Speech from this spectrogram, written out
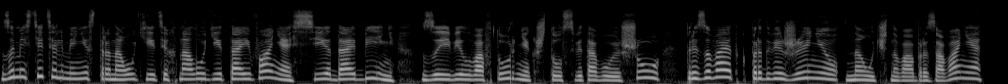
Заместитель министра науки и технологий Тайваня Се Дабинь заявил во вторник, что световое шоу призывает к продвижению научного образования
